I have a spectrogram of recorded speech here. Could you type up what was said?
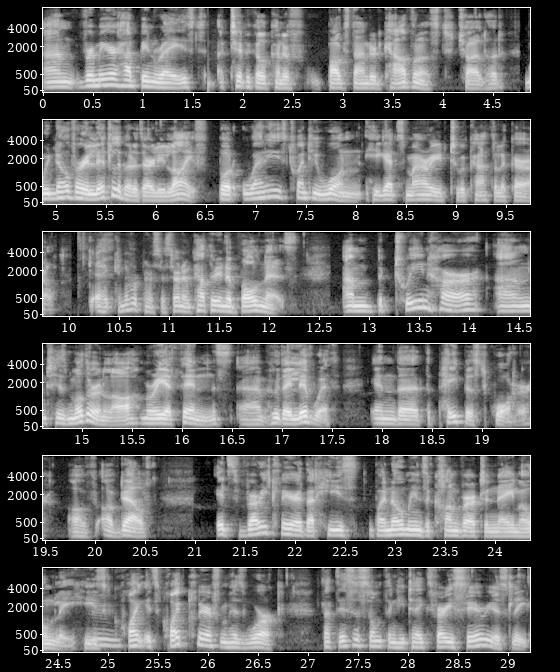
And Vermeer had been raised a typical kind of bog standard Calvinist childhood. We know very little about his early life, but when he's 21, he gets married to a Catholic girl. I can never pronounce her surname, Katharina Bolnes. And between her and his mother in law, Maria Thins, um, who they live with in the, the papist quarter of, of Delft, it's very clear that he's by no means a convert in name only. He's mm. quite it's quite clear from his work that this is something he takes very seriously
